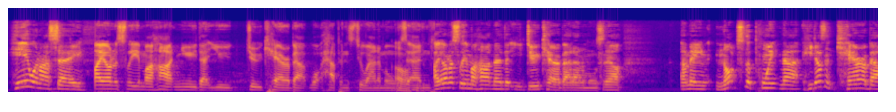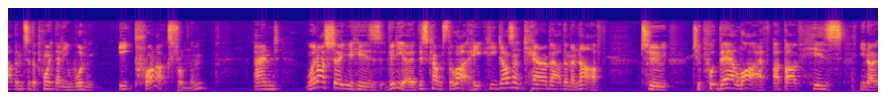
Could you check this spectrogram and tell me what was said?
Here, when I say, I honestly, in my heart, knew that you do care about what happens to animals, Oh. and I honestly, in my heart, know that you do care about animals. Now, I mean, not to the point that he doesn't care about them to the point that he wouldn't eat products from them. And when I show you his video, this comes to light. He, he doesn't care about them enough to to put their life above his, you know,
